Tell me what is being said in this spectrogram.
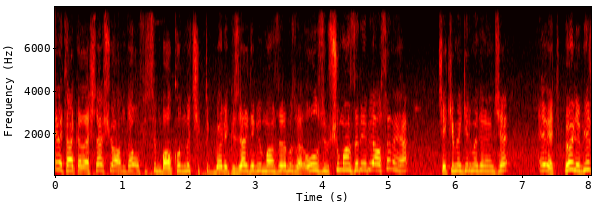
Evet arkadaşlar şu anda ofisin balkonuna çıktık. Böyle güzel de bir manzaramız var. Oğuzcuğum şu manzarayı bir alsana ya. Çekime girmeden önce. Evet böyle bir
